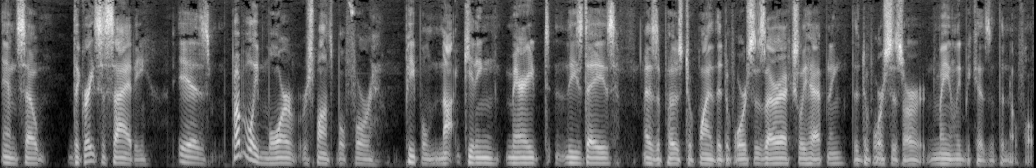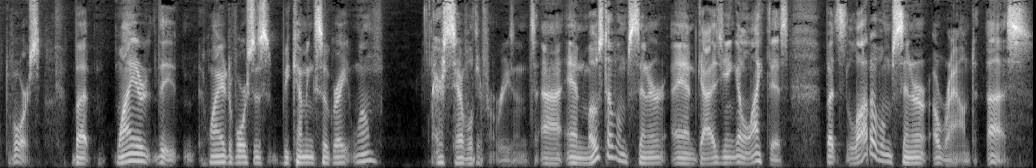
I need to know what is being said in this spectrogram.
And so the Great Society is probably more responsible for people not getting married these days as opposed to why the divorces are actually happening. The divorces are mainly because of the no fault divorce. But why are the why are divorces becoming so great? Well, there's several different reasons, uh, and most of them center. And guys, you ain't gonna like this, but a lot of them center around us.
